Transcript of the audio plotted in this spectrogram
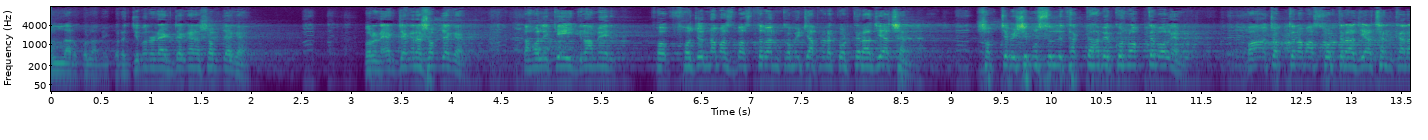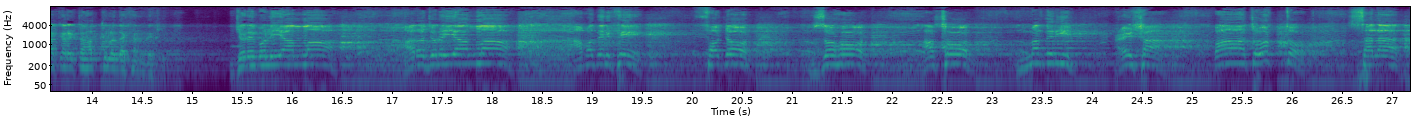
আল্লাহর গোলামি করা। জীবনের এক জায়গায় না সব জায়গায়? বলেন, এক জায়গায় না সব জায়গায়? তাহলে কি এই গ্রামের ফজর নামাজ বাস্তবায়ন কমিটি আপনারা করতে রাজি আছেন? সবচেয়ে বেশি মুসল্লি থাকতে হবে কোন অক্তে বলেন? পাঁচ অক্ত নামাজ পড়তে রাজি আছেন? কারা কারা? একটা হাত তুলে দেখেন দেখি। জোরে বলি আল্লাহ। আরও জোরে আল্লাহ। আমাদেরকে ফজর, জোহর, আসর, মাগরিব এশা পাঁচ ওয়াক্ত সালাত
